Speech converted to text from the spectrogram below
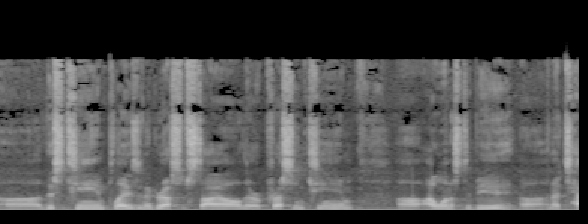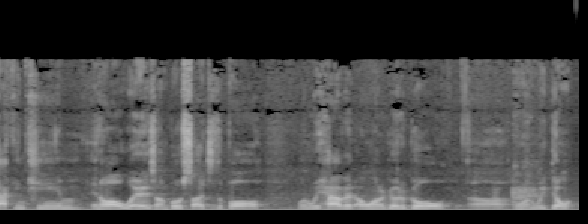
Uh, this team plays an aggressive style, they're a pressing team. Uh, I want us to be uh, an attacking team in all ways on both sides of the ball. When we have it, I want to go to goal. Uh, when we don't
